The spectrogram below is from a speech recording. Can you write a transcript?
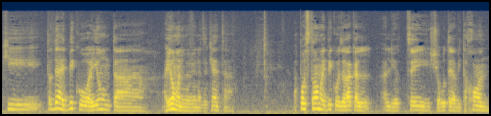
כי, אתה יודע, הדביקו היום את ה... היום אני מבין את זה, כן? את ה... הפוסט-טראומה הדביקו את זה רק על, על יוצאי שירותי הביטחון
